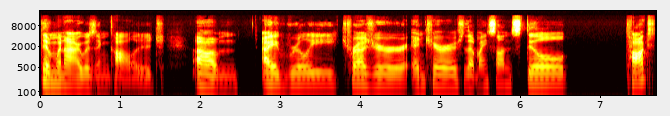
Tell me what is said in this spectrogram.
than when I was in college. Um, I really treasure and cherish that my son still talks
